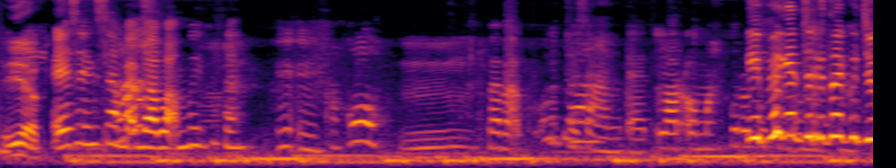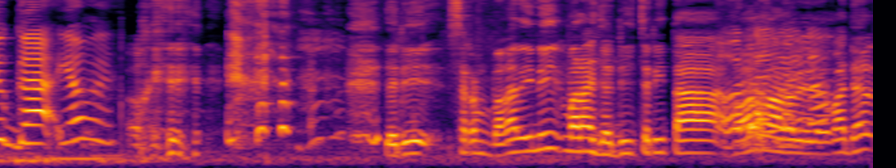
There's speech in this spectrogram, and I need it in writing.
iya eh sing sampai bapakmu itu kan Heeh. Aku hmm, Bapakku kudu santet, lor omahku. ih pengen ceritaku juga ya oke jadi serem banget ini malah jadi cerita Horor, horor ya. gitu padahal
